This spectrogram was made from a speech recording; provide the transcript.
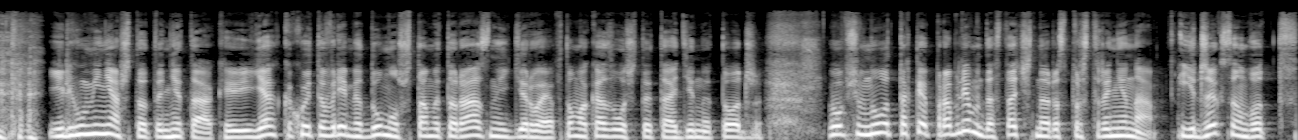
Или у меня что-то не так. И я какое-то время думал, что там это разные герои, а потом оказалось, что это один и тот же. В общем, ну вот такая проблема достаточно распространена. И Джексон вот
